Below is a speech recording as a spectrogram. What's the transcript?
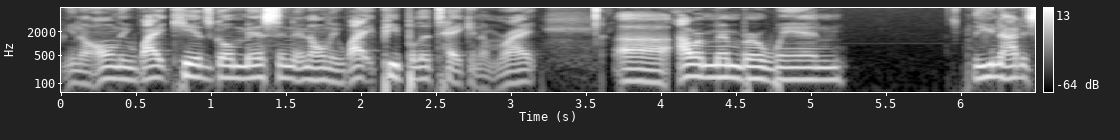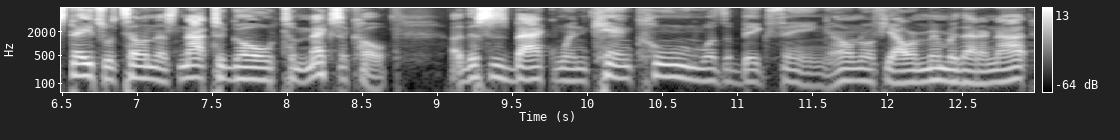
You know, only white kids go missing and only white people are taking them, right? Uh, I remember when the United States was telling us not to go to Mexico. Uh, this is back when Cancun was a big thing. I don't know if y'all remember that or not,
